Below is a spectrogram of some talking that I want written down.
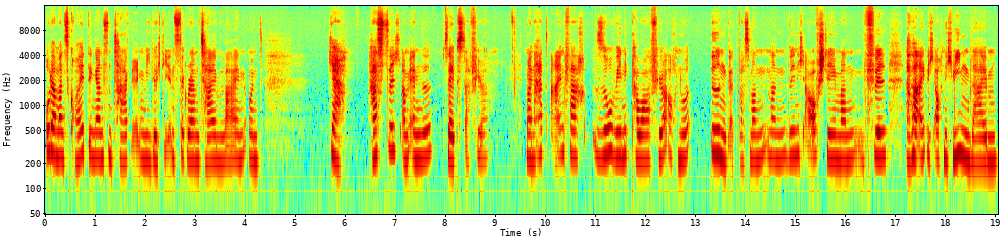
Oder man scrollt den ganzen Tag irgendwie durch die Instagram-Timeline und ja, hasst sich am Ende selbst dafür. Man hat einfach so wenig Power für auch nur irgendetwas. Man, man will nicht aufstehen, man will aber eigentlich auch nicht liegen bleiben.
